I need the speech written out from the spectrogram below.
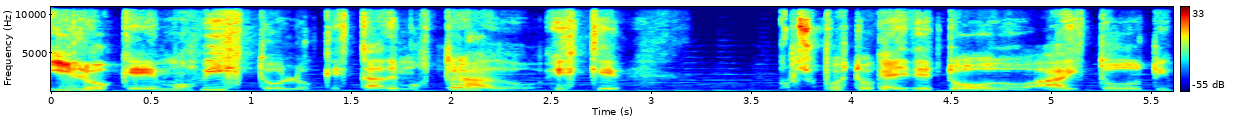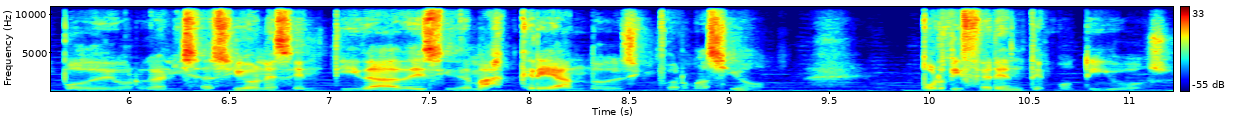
Y lo que hemos visto, lo que está demostrado, es que por supuesto que hay de todo, hay todo tipo de organizaciones, entidades y demás creando desinformación por diferentes motivos.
